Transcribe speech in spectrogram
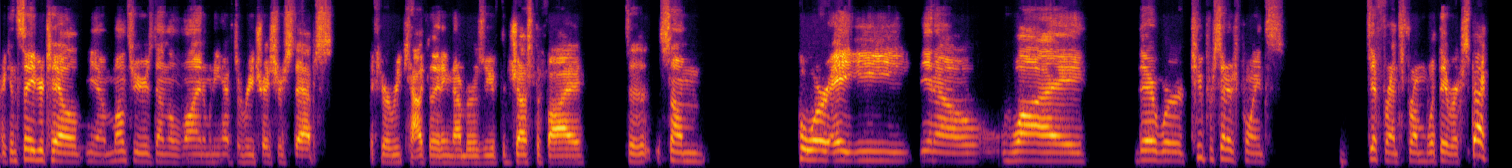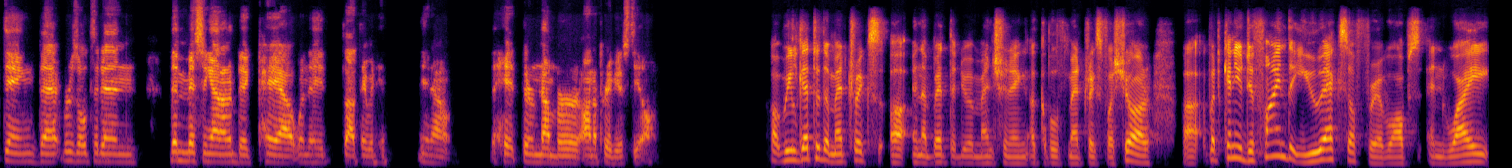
it can save your tail, you know, months or years down the line when you have to retrace your steps. If you're recalculating numbers, you have to justify to some poor AE, you know, why there were two percentage points difference from what they were expecting that resulted in them missing out on a big payout when they thought they would hit, you know, hit their number on a previous deal. Uh, we'll get to the metrics uh, in a bit that you were mentioning, a couple of metrics for sure. Uh, but can you define the UX of RevOps and why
